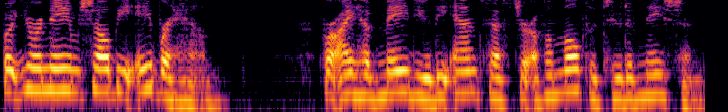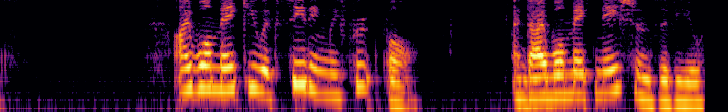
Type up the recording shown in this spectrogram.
but your name shall be Abraham, for I have made you the ancestor of a multitude of nations. I will make you exceedingly fruitful and I will make nations of you,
